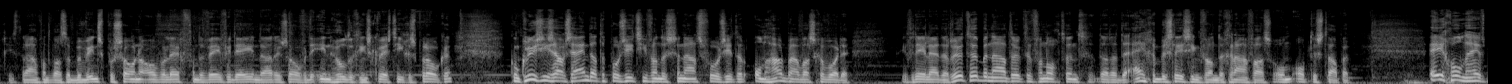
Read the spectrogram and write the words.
Gisteravond was er bewindspersonenoverleg van de VVD en daar is over de inhuldigingskwestie gesproken. Conclusie zou zijn dat de positie van de senaatsvoorzitter onhoudbaar was geworden. VVD-leider Rutte benadrukte vanochtend dat het de eigen beslissing van de Graaf was om op te stappen. Egon heeft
